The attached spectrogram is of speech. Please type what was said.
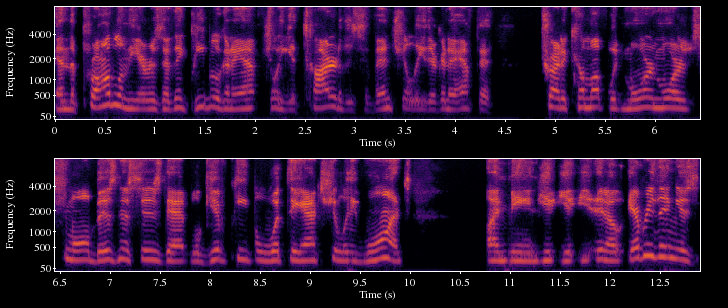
And the problem here is, I think people are going to actually get tired of this. Eventually, they're going to have to try to come up with more and more small businesses that will give people what they actually want. I mean, you, you, you know, everything is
